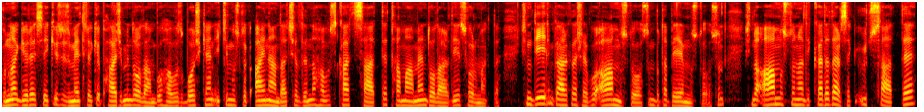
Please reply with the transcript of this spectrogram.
Buna göre 800 metreküp hacminde olan bu havuz boşken iki musluk aynı anda açıldığında havuz kaç saatte tamamen dolar diye sorulmakta. Şimdi diyelim ki arkadaşlar bu A musluğu olsun bu da B musluğu olsun. Şimdi A musluğuna dikkat edersek 3 saatte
